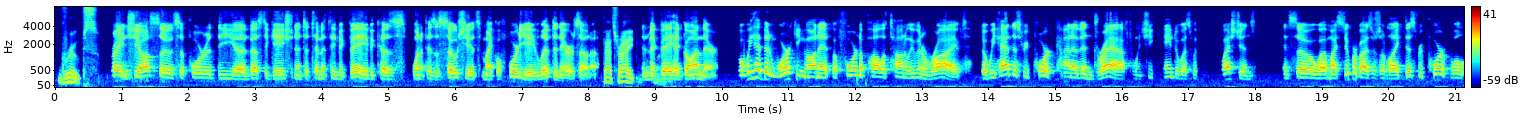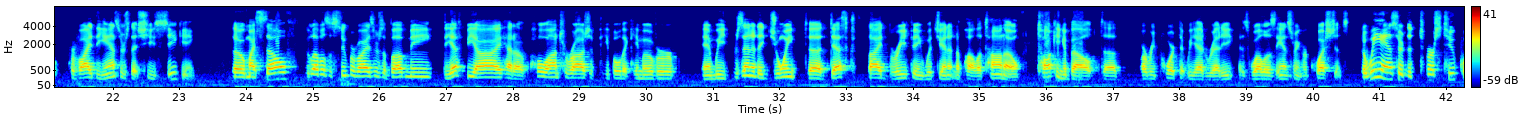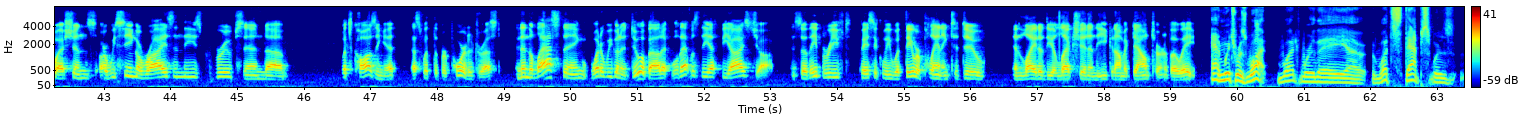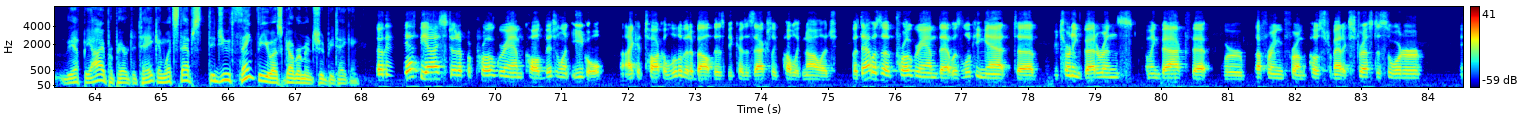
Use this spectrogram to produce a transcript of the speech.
groups. Right, and she also supported the uh, investigation into Timothy McVeigh because one of his associates, Michael Fortier, lived in Arizona. That's right. And McVeigh had gone there. But we had been working on it before Napolitano even arrived. So we had this report kind of in draft when she came to us with these questions. And so uh, my supervisors are like, this report will provide the answers that she's seeking. So myself, two levels of supervisors above me, the FBI had a whole entourage of people that came over and we presented a joint uh, desk side briefing with Janet Napolitano talking about uh, our report that we had ready as well as answering her questions. So we answered the first two questions Are we seeing a rise in these groups and uh, what's causing it? That's what the report addressed. And then the last thing, what are we going to do about it? Well, that was the FBI's job. And so they briefed basically what they were planning to do in light of the election and the economic downturn of 08. And which was what? What were they? Uh, what steps was the FBI prepared to take, and what steps did you think the U.S. government should be taking? So the FBI stood up a program called Vigilant Eagle. I could talk a little bit about this because it's actually public knowledge. But that was a program that was looking at uh, returning veterans coming back that were suffering from post traumatic stress disorder,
